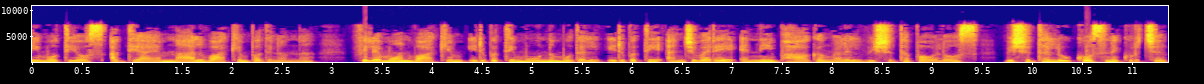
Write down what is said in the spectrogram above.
തീമോത്തിയോസ് അധ്യായം നാല് വാക്യം പതിനൊന്ന് ഫിലമോൻ വാക്യം ഇരുപത്തിമൂന്ന് മുതൽ ഇരുപത്തി അഞ്ച് വരെ എന്നീ ഭാഗങ്ങളിൽ വിശുദ്ധ പൗലോസ് വിശുദ്ധ ലൂക്കോസിനെക്കുറിച്ച്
